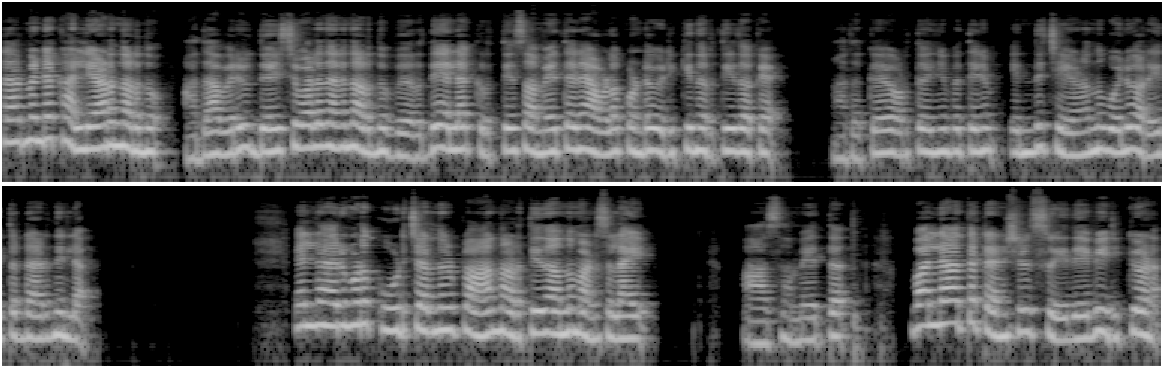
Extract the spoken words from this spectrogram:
ധർമ്മന്റെ കല്യാണം നടന്നു. അത് അവർ ഉദ്ദേശിച്ച പോലെ തന്നെ നടന്നു. വെറുതെ അല്ല കൃത്യസമയത്ത് തന്നെ അവളെ കൊണ്ട് ഒരുക്കി നിർത്തിയതൊക്കെ. അതൊക്കെ ഓർത്തു കഴിഞ്ഞപ്പോഴത്തേനും എന്ത് ചെയ്യണമെന്ന് പോലും അറിയത്തുണ്ടായിരുന്നില്ല. എല്ലാവരും കൂടെ കൂടിച്ചേർന്നൊരു പ്ലാൻ നടത്തിയതാണെന്ന് മനസ്സിലായി. ആ സമയത്ത് വല്ലാത്ത ടെൻഷൻ ശ്രീദേവി ഇരിക്കുവാണ്.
